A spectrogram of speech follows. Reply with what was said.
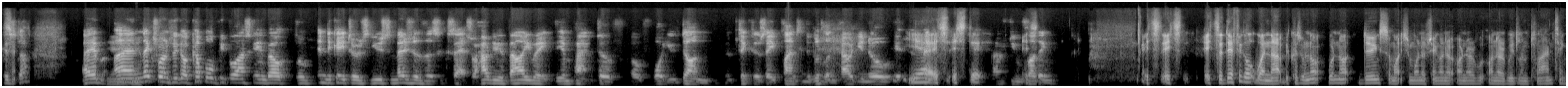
good stuff. Um, yeah, and next ones, we've got a couple of people asking about sort of indicators used to measure the success, or how do you evaluate the impact of, of what you've done, in particular, say planting the woodland? How do you know? It yeah, it's it's the flooding. it's it's it's a difficult one that because we're not we're not doing so much monitoring on our on our on our woodland planting.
